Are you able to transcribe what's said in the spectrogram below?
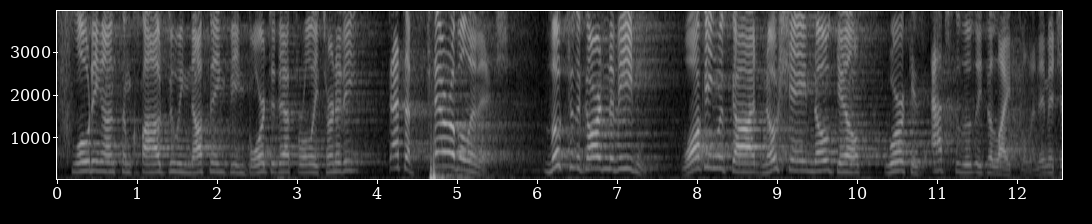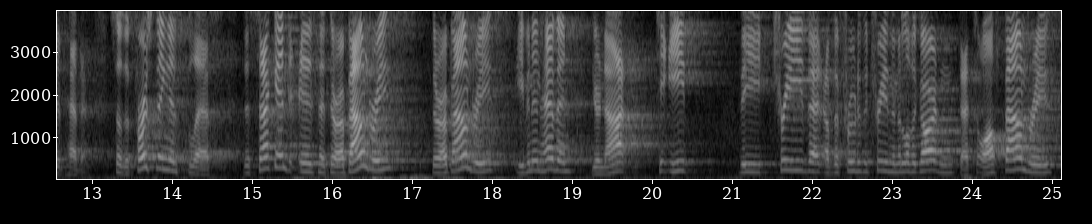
floating on some cloud, doing nothing, being bored to death for all eternity. That's a terrible image. Look to the Garden of Eden. Walking with God, no shame, no guilt. Work is absolutely delightful, an image of heaven. So the first thing is bliss. The second is that there are boundaries. There are boundaries, even in heaven. You're not to eat the tree that of the fruit of the tree in the middle of the garden. That's off boundaries.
